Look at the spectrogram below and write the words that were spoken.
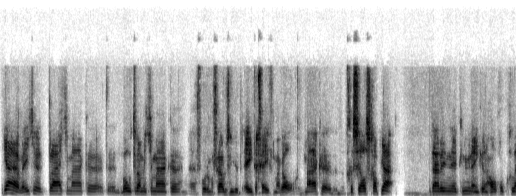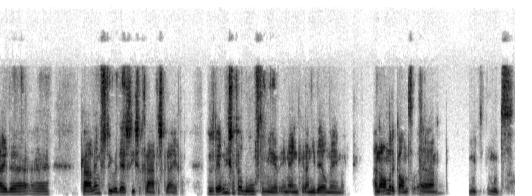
ja, weet je, het praatje maken, het, het boterhammetje maken. Uh, voor een mevrouw dus niet het eten geven, maar wel het maken, het gezelschap. Ja, daarin heb je nu in één keer een hoogopgeleide KLM-stewardess die ze gratis krijgen. Dus we hebben niet zoveel behoefte meer in één keer aan die deelnemer. Aan de andere kant moet, moet,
